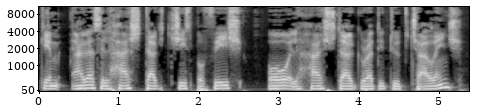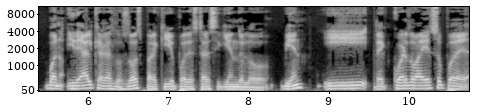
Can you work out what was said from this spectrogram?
que hagas el hashtag chispofish o el hashtag gratitude challenge. Bueno, ideal que hagas los dos para que yo pueda estar siguiéndolo bien. Y de acuerdo a eso puede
